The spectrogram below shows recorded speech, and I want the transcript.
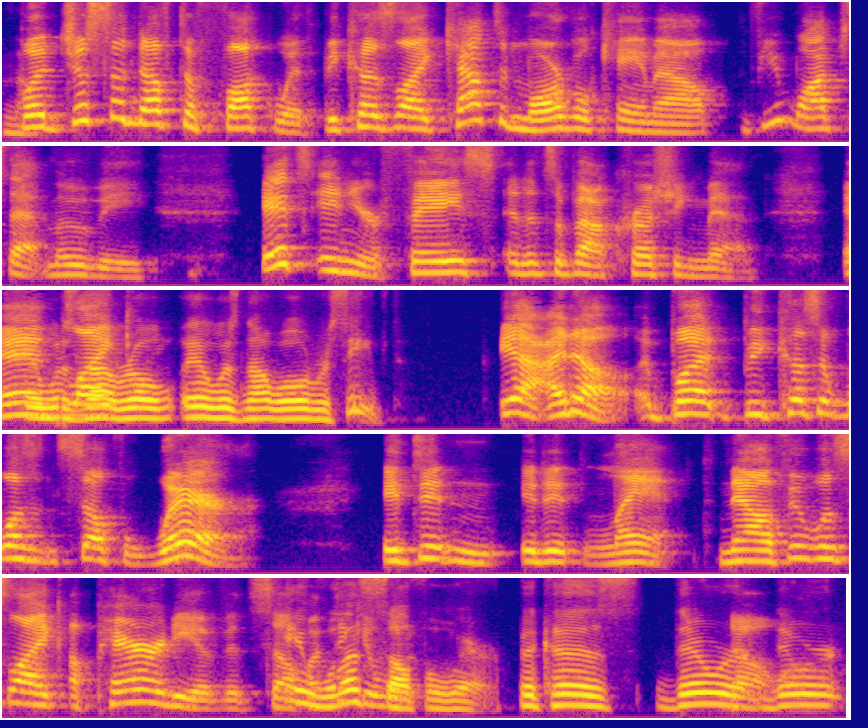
No. but just enough to fuck with. Because like Captain Marvel came out. If you watch that movie, it's in your face and it's about crushing men. And it was like, not real. It was not well received. Yeah, I know, but because it wasn't self-aware, it didn't it didn't land. Now, if it was like a parody of itself, it I think was it self-aware because there were No. there were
